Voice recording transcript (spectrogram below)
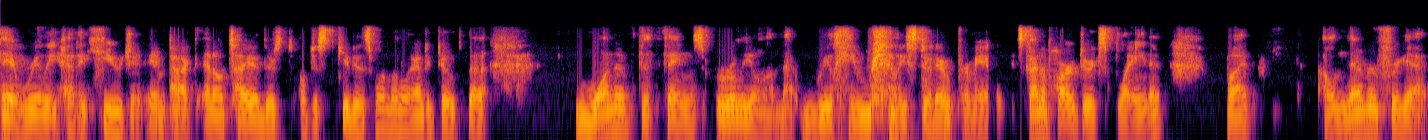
it really had a huge impact. And I'll tell you, there's I'll just give you this one little anecdote. The one of the things early on that really, really stood out for me. It's kind of hard to explain it, but I'll never forget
